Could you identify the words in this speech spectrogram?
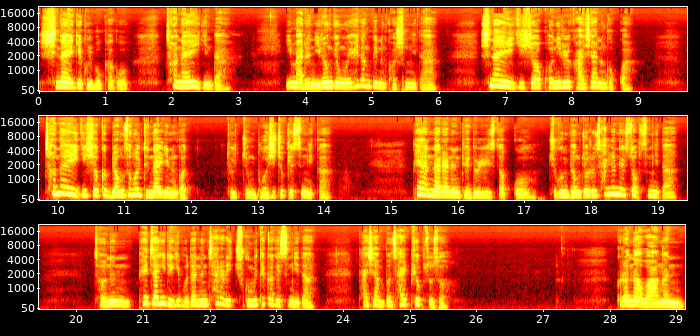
신하에게 굴복하고 천하에 이긴다. 이 말은 이런 경우에 해당되는 것입니다. 신하에 이기셔 권위를 과시하는 것과 천하에 이기셔 그 명성을 드날리는 것, 둘 중 무엇이 좋겠습니까? 패한 나라는 되돌릴 수 없고 죽은 병졸은 살려낼 수 없습니다. 저는 패장이 되기보다는 차라리 죽음을 택하겠습니다. 다시 한번 살피옵소서. 그러나 왕은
